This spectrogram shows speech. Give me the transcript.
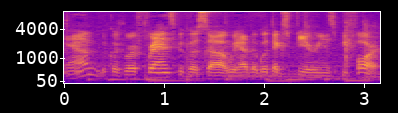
yeah, because we're friends, because uh, we had a good experience before.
